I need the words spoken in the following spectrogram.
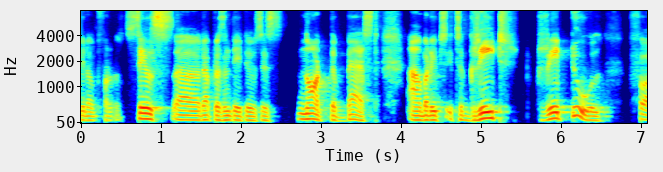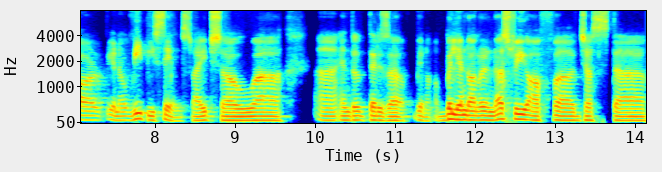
you know for sales uh, representatives is not the best, uh, but it's it's a great great tool for you know VP sales, right? So uh, uh, and the, there is a you know a billion dollar industry of uh, just uh,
